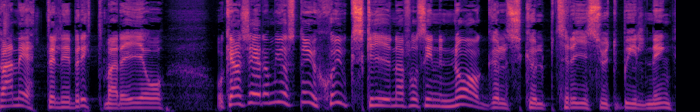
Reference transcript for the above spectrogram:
Jeanette eller Britt-Marie och, och kanske är de just nu sjukskrivna från sin nagelskulptrisutbildning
